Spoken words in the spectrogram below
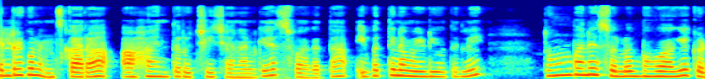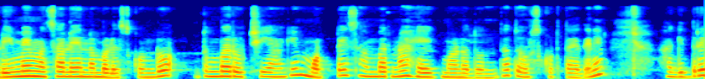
ಎಲ್ರಿಗೂ ನಮಸ್ಕಾರ. ಆಹಾ ಇಂಥ ರುಚಿ ಚಾನಲ್ಗೆ ಸ್ವಾಗತ. ಇವತ್ತಿನ ವಿಡಿಯೋದಲ್ಲಿ ತುಂಬಾ ಸುಲಭವಾಗಿ ಕಡಿಮೆ ಮಸಾಲೆಯನ್ನು ಬಳಸ್ಕೊಂಡು ತುಂಬ ರುಚಿಯಾಗಿ ಮೊಟ್ಟೆ ಸಾಂಬಾರನ್ನ ಹೇಗೆ ಮಾಡೋದು ಅಂತ ತೋರಿಸ್ಕೊಡ್ತಾ ಇದ್ದೀನಿ. ಹಾಗಿದ್ದರೆ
